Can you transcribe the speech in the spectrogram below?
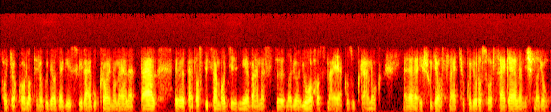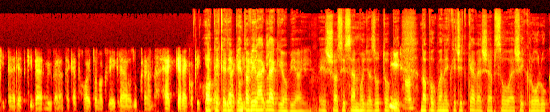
hogy gyakorlatilag ugye az egész világ Ukrajna mellett áll, tehát azt hiszem, hogy nyilván ezt nagyon jól használják az ukránok, és ugye azt látjuk, hogy Oroszország ellen is nagyon kiterjedt kiberműveleteket hajtanak végre az ukrán hackerek, akik... Akik egyébként a világ legjobbjai, és azt hiszem, hogy az utóbbi napokban egy kicsit kevesebb szó esik róluk.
